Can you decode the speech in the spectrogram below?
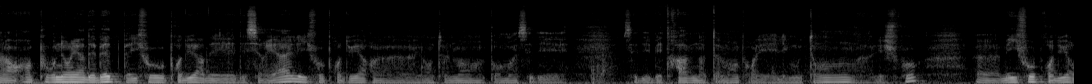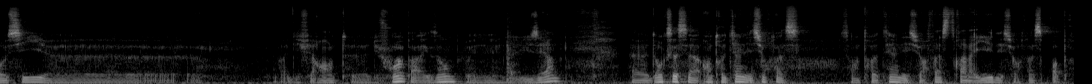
alors pour nourrir des bêtes, bah, il faut produire des, céréales, il faut produire euh, éventuellement, pour moi, c'est des, betteraves, notamment pour les, les moutons, euh, les chevaux. Mais il faut produire aussi bah, différentes, du foin, par exemple, de luzerne. Donc ça, ça entretient les surfaces. Ça entretient des surfaces travaillées, des surfaces propres.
